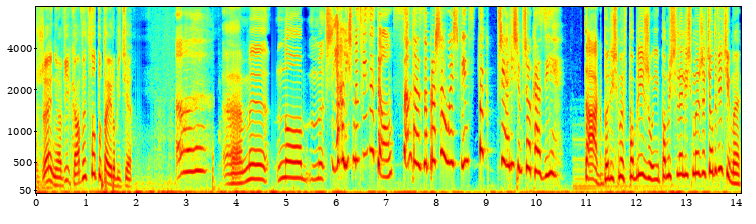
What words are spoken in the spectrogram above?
Żenia, Wika, wy co tutaj robicie? Eee, E, my, no, my... przyjechaliśmy z wizytą. Sam nas zapraszałeś, więc tak przyjechaliśmy przy okazji. Tak, byliśmy w pobliżu i pomyśleliśmy, że cię odwiedzimy.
